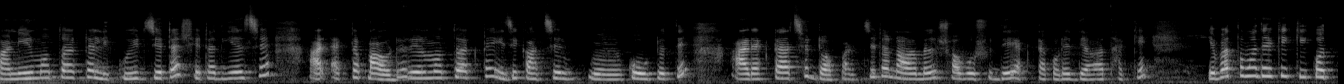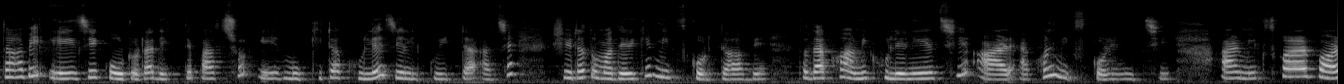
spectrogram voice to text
পানির মতো একটা লিকুইড যেটা সেটা দিয়েছে। আর একটা পাউডারের মতো একটা এই যে কাঁচের কৌটোতে। আর একটা আছে ডপার যেটা নর্মাল সব ওষুধে একটা করে দেওয়া থাকে। এবার তোমাদেরকে কি করতে হবে? এই যে কৌটোটা দেখতে পাচ্ছ, এর মুখিটা খুলে যে লিকুইডটা আছে, সেটা তোমাদেরকে মিক্স করতে হবে। তো দেখো, আমি খুলে নিয়েছি আর এখন মিক্স করে নিচ্ছি। আর মিক্স করার পর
